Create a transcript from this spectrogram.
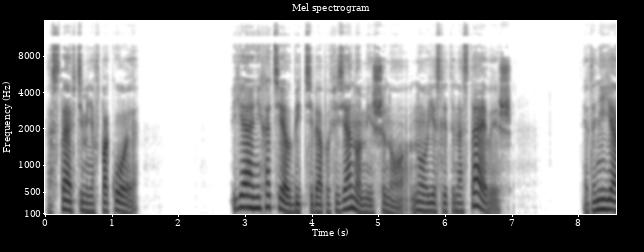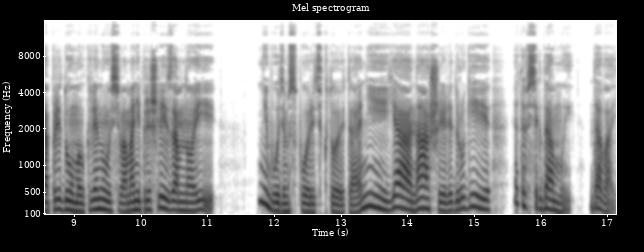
Оставьте меня в покое». «Я не хотел бить тебя по физиономии, Шино, но если ты настаиваешь...» «Это не я придумал, клянусь вам, они пришли за мной и...» «Не будем спорить, кто это, они, я, наши или другие, это всегда мы. Давай».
